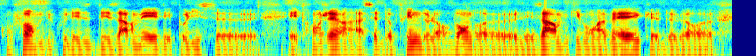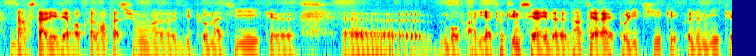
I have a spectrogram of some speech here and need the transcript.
qu'on forme du coup des, armées et des polices euh, étrangères à cette doctrine, de leur vendre euh, les armes qui vont avec, de leur d'installer des représentations diplomatiques. bon, enfin, il y a toute une série d'intérêts politiques, économiques,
